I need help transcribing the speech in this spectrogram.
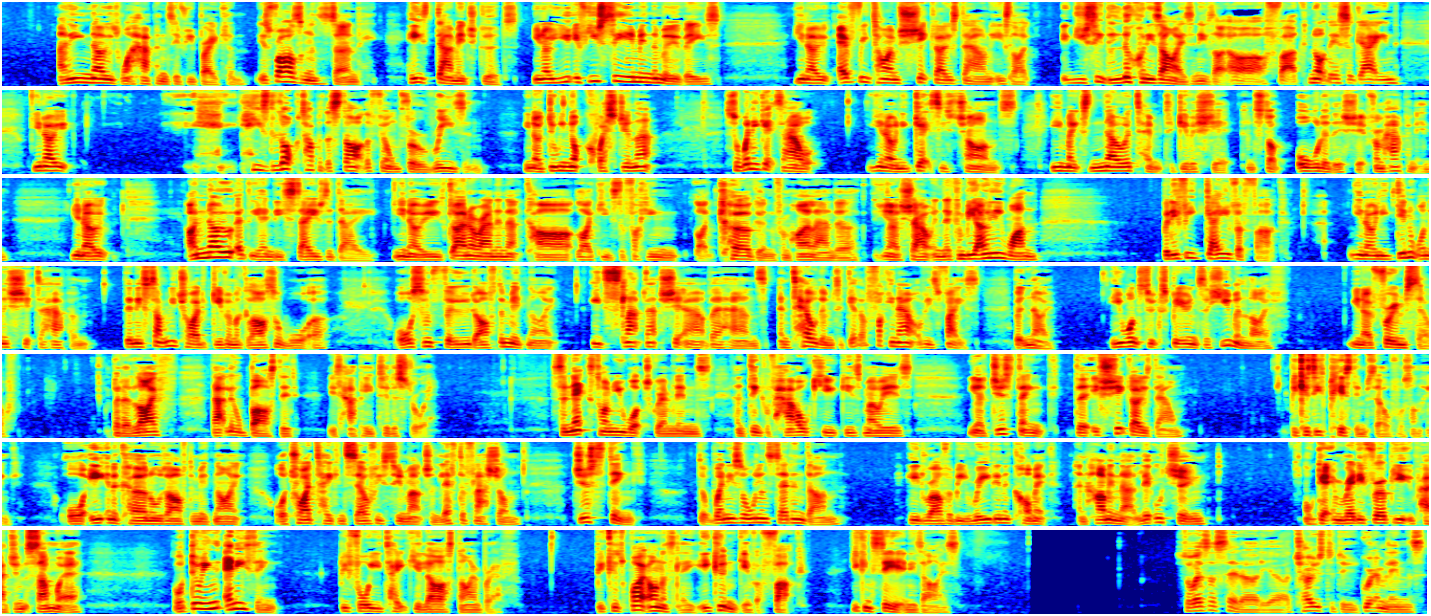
and he knows what happens if you break them. As far as I'm concerned, he's damaged goods. You know, you, if you see him in the movies, you know, every time shit goes down, he's like, you see the look on his eyes and he's like, oh, fuck, not this again. You know, he's locked up at the start of the film for a reason. You know, do we not question that? So when he gets out, you know, and he gets his chance, he makes no attempt to give a shit and stop all of this shit from happening. You know, I know at the end he saves the day. You know, he's going around in that car like he's the fucking like Kurgan from Highlander, you know, shouting, There can be only one. But if he gave a fuck, you know, and he didn't want this shit to happen, then if somebody tried to give him a glass of water or some food after midnight, he'd slap that shit out of their hands and tell them to get the fucking out of his face. But no, he wants to experience a human life, you know, for himself. But a life that little bastard is happy to destroy. So next time you watch Gremlins and think of how cute Gizmo is, you know, just think that if shit goes down because he's pissed himself or something, or eaten a kernels after midnight, or tried taking selfies too much and left the flash on, just think that when he's all and said and done, he'd rather be reading a comic and humming that little tune, or getting ready for a beauty pageant somewhere, or doing anything before you take your last dying breath. Because quite honestly, he couldn't give a fuck. You can see it in his eyes. So, as I said earlier, I chose to do Gremlins,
